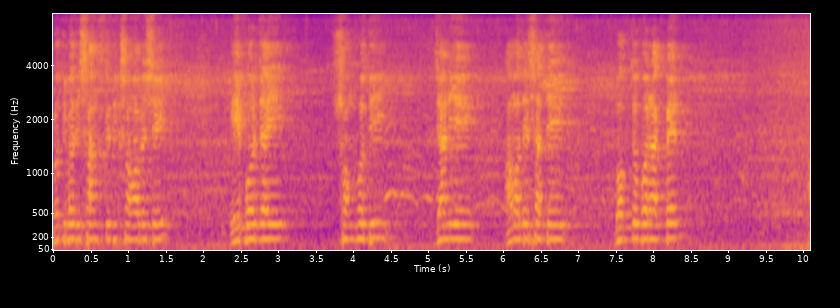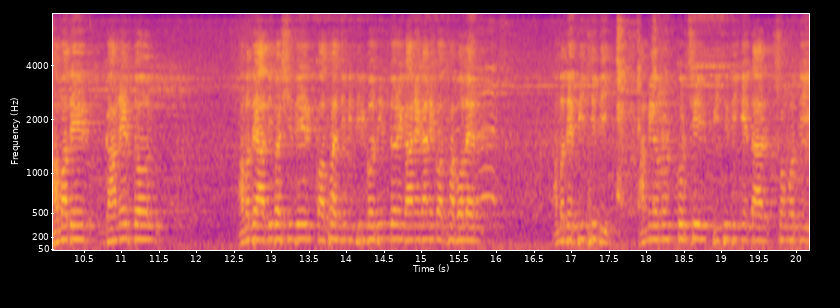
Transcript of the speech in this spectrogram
প্রতিবাদী সাংস্কৃতিক সমাবেশে এ পর্যায়ে সংহতি জানিয়ে আমাদের সাথে বক্তব্য রাখবেন আমাদের গানের দল আমাদের আদিবাসীদের কথা যিনি দীর্ঘদিন ধরে গানে গানে কথা বলেন, আমাদের বিথিদি, আমি অনুরোধ করছি বিথিদিকে তার সম্মতি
